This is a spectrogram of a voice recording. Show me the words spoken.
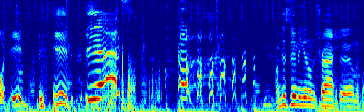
Oh, it's in. It's in. Yes! I'm just zooming in on the trash there. On the...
